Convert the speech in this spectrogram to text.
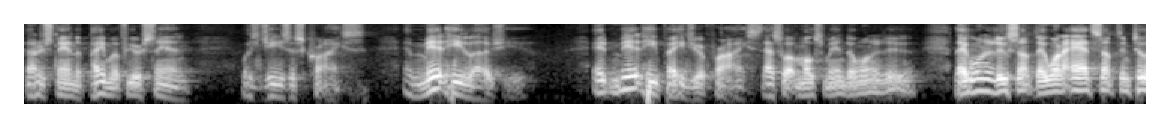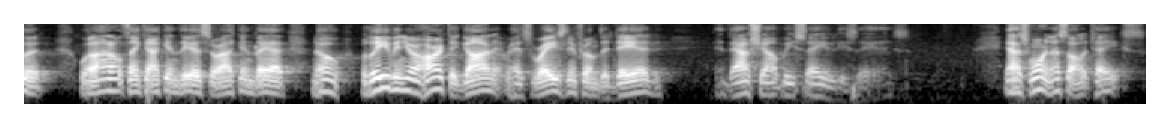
to understand the payment for your sin was Jesus Christ. Admit He loves you. Admit He paid your price. That's what most men don't want to do. They want to do something, they want to add something to it. Well, I don't think I can this or I can that. No, believe in your heart that God has raised him from the dead, and thou shalt be saved, he says. Now, this morning, that's all it takes.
